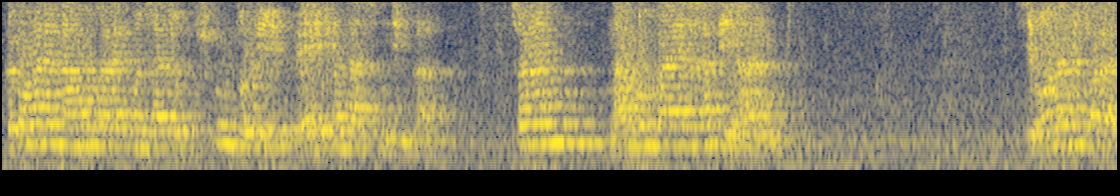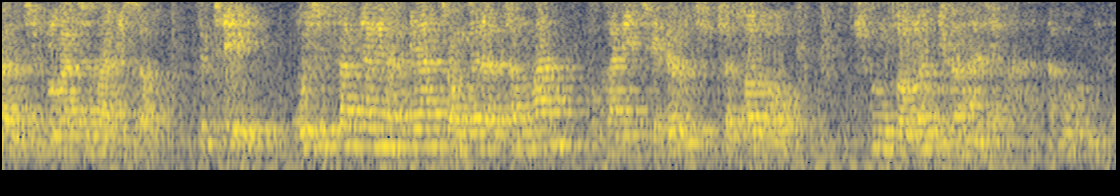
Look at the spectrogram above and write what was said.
그동안의 남북 간의 군사적 충돌이 왜 일어났습니까? 저는 남북 간에 합의한 기본 합의서라든지 불가침 합의서 특히 53년에 합의한 정전협정만 북한이 제대로 지켰어도 충돌은 일어나지 않았다고 봅니다.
